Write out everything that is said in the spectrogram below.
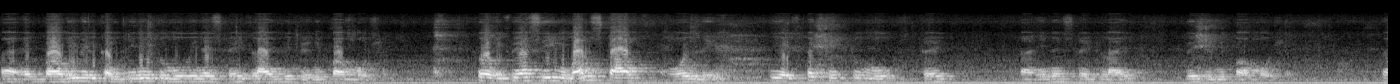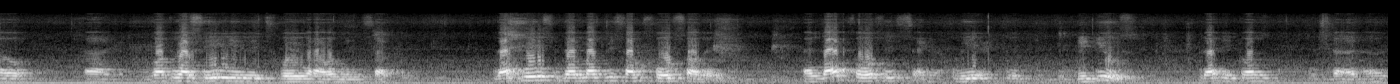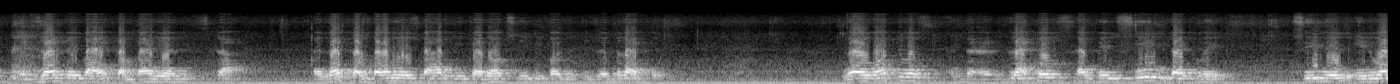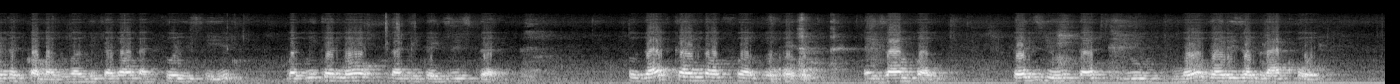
uh, a body will continue to move in a straight line with uniform motion. So if we are seeing one star only, we expect it to move straight uh, in a straight line with uniform motion. Now, uh, what we are seeing is it's going around in circle. That means there must be some force on it. And that force is, uh, we deduce that it was uh, exerted by companion star. And that companion star we cannot see because it is a black hole. Now what was, the black holes have been seen that way, seen in inverted commas, but we cannot actually see it, but we can know that it exists there. So that kind of uh, example tells you that you know there is a black hole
